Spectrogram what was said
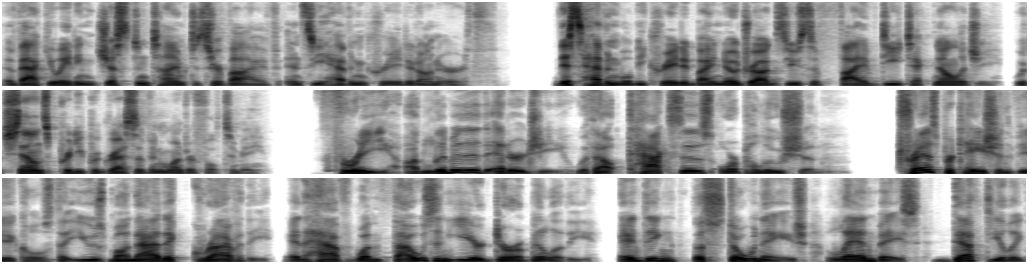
evacuating just in time to survive and see heaven created on Earth. This heaven will be created by Nodrog's use of 5D technology, which sounds pretty progressive and wonderful to me. Free, unlimited energy without taxes or pollution. Transportation vehicles that use monadic gravity and have 1,000 year durability, ending the Stone Age, land based, death dealing,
